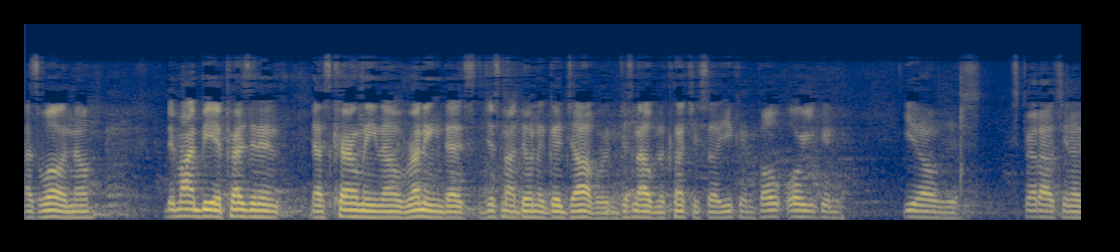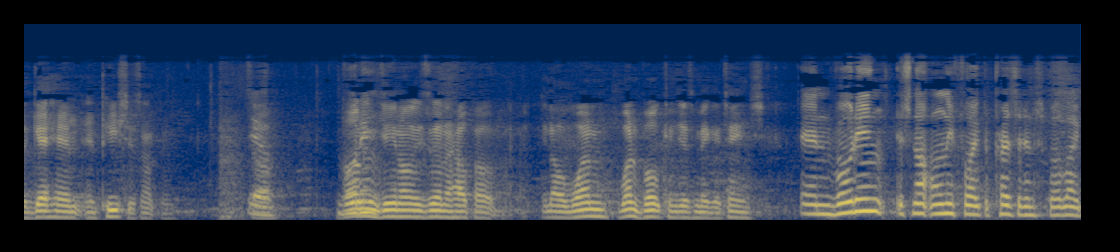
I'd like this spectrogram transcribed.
as well, you know. There might be a president that's currently, you know, running that's just not doing a good job or just not helping the country. So you can vote or you can, you know, just spread out, you know, get him impeached or something. So Yeah. voting, Voting you know, is gonna help out. You know, one one vote can just make a change. and voting is not only for like the presidents, but like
